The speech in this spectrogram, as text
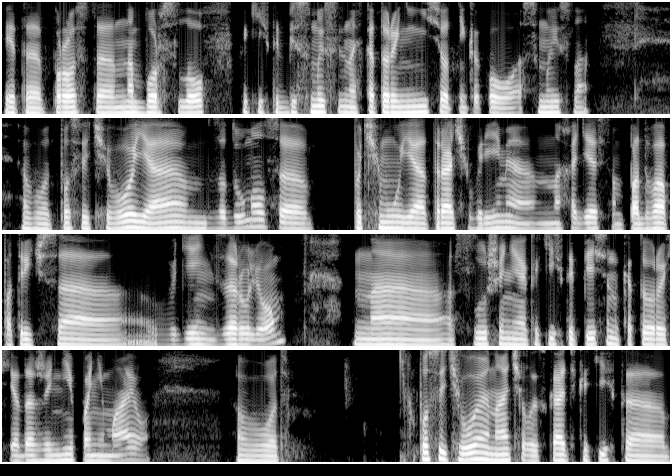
это просто набор слов каких-то бессмысленных, который не несет никакого смысла. Вот, после чего я задумался, почему я трачу время, находясь там по два, по три часа в день за рулем на слушание каких-то песен, которых я даже не понимаю. Вот. После чего я начал искать каких-то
